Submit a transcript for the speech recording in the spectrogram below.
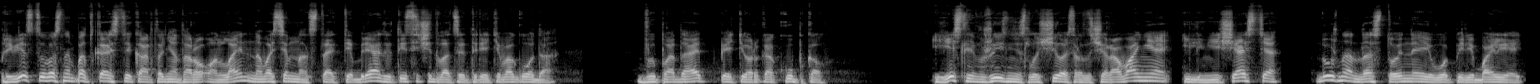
Приветствую вас на подкасте «Карта Дня Таро онлайн» на 18 октября 2023 года. Выпадает пятерка кубков. Если в жизни случилось разочарование или несчастье, нужно достойно его переболеть.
